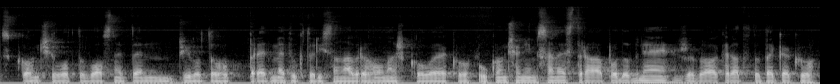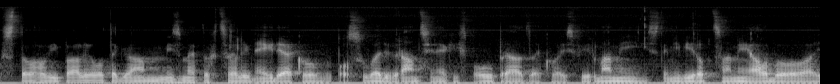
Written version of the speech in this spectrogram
skončilo to vlastne ten život toho predmetu, ktorý sa navrhol na škole ako ukončením semestra a podobne, že veľakrát to tak ako z toho vypálilo, tak my sme to chceli niekde ako posúvať v rámci nejakých spoluprác, ako aj s firmami, s tými výrobcami, alebo aj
